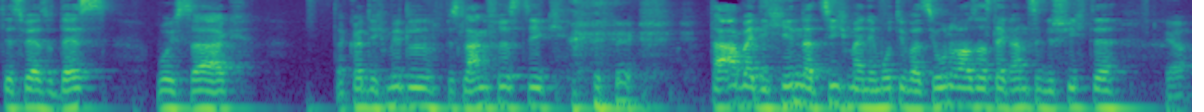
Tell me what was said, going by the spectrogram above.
Das wäre so das, wo ich sage, da könnte ich mittel- bis langfristig, da arbeite ich hin, da ziehe ich meine Motivation raus aus der ganzen Geschichte. Ja.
